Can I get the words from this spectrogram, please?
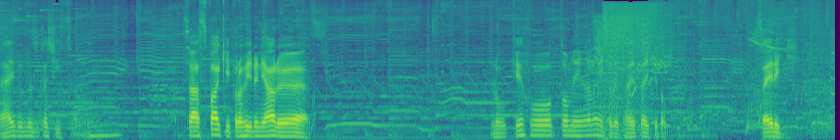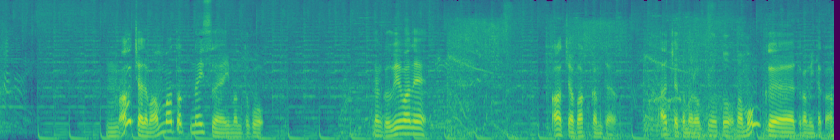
だいぶ難しいっすよね。さあスパーキープロフィールにある。ロケ砲とメガナイトで耐えたいけど。さあエレキ。うんアーチャーでもあんま当たってないっすね今んとこ。なんか上はねアーチャーばっかみたいな。アーチャーとまあロケ砲とまあ文句とかもいたか。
